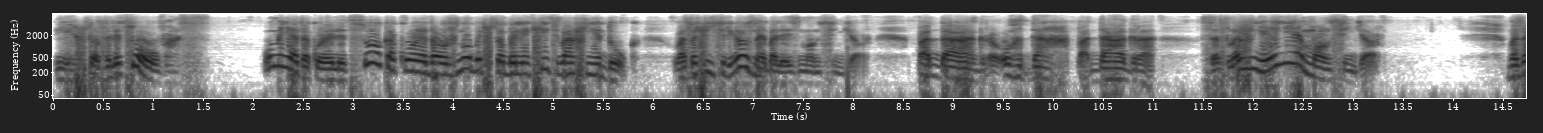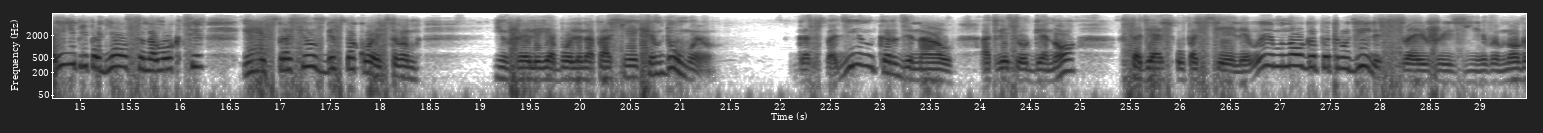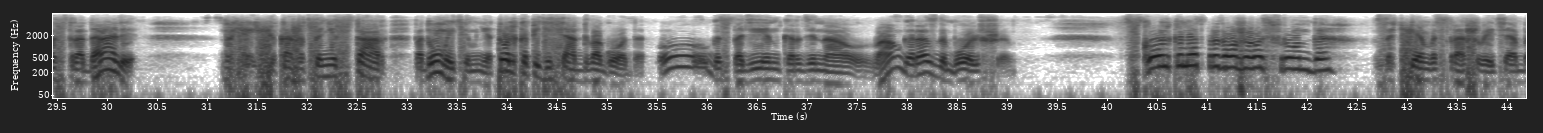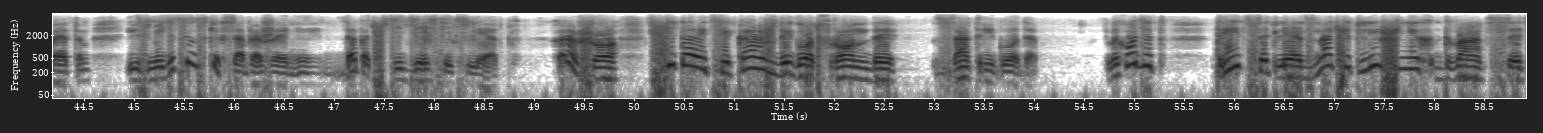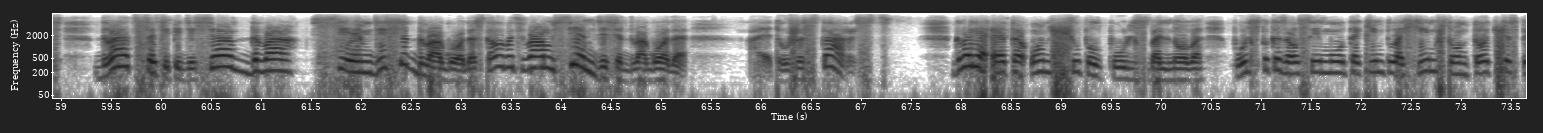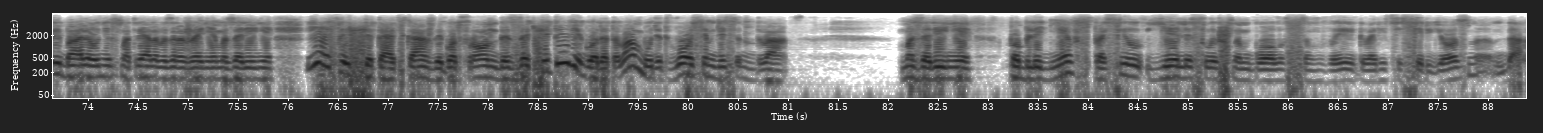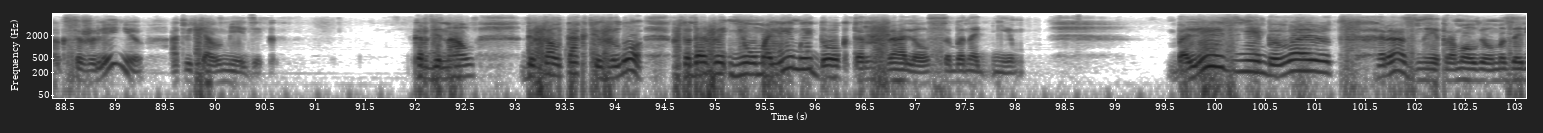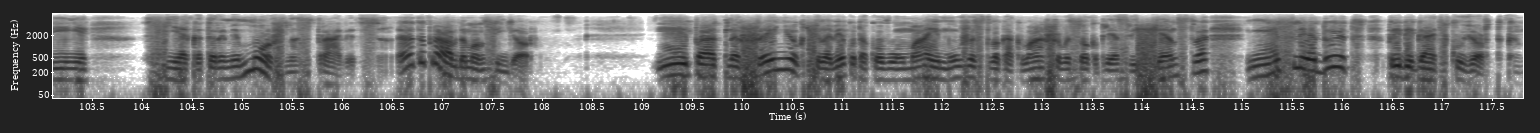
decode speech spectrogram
И что за лицо у вас?» «У меня такое лицо, какое должно быть, чтобы лечить ваш недуг. У вас очень серьезная болезнь, монсеньор». «Подагра, о да, подагра. С осложнением, монсеньор». Мазарини приподнялся на локте и спросил с беспокойством, «Неужели я болен опаснее, чем думаю?» «Господин кардинал», — ответил Гено, садясь у постели, — «вы много потрудились в своей жизни, вы много страдали». «Но я еще, кажется, не стар. Подумайте мне, только 52 года». «О, господин кардинал, вам гораздо больше». «Сколько лет продолжалась фронда?» «Зачем вы спрашиваете об этом?» «Из медицинских соображений. Да почти десять лет». Хорошо, считайте каждый год фронды за три года. Выходит, тридцать лет, значит, лишних двадцать. Двадцать и пятьдесят два, семьдесят два года. Стало быть, вам семьдесят два года. А это уже старость. Говоря это, он щупал пульс больного. Пульс показался ему таким плохим, что он тотчас прибавил, несмотря на возражения Мазарини. «Если считать каждый год фронды за четыре года, то вам будет восемьдесят два». Мазарини, побледнев, спросил еле слышным голосом, «Вы говорите серьезно?» «Да, к сожалению», — отвечал медик. Кардинал дышал так тяжело, что даже неумолимый доктор жалился бы над ним. «Болезни бывают разные», — промолвил Мазарини. «С некоторыми можно справиться. Это правда, монсеньор. И по отношению к человеку такого ума и мужества, как ваше высокопреосвященство, не следует прибегать к уверткам.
